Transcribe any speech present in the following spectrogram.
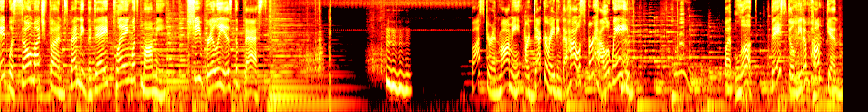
It was so much fun spending the day playing with Mommy. She really is the best. Buster and Mommy are decorating the house for Halloween. But look, they still need a pumpkin.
